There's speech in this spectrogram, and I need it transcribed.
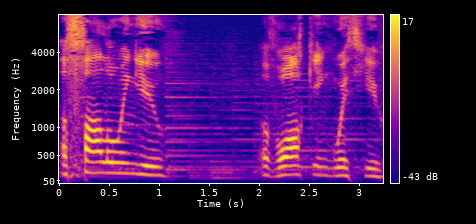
of following you, of walking with you.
